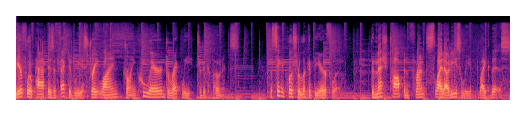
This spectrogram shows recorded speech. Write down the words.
The airflow path is effectively a straight line, drawing cool air directly to the components. Let's take a closer look at the airflow. The mesh top and front slide out easily, like this.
